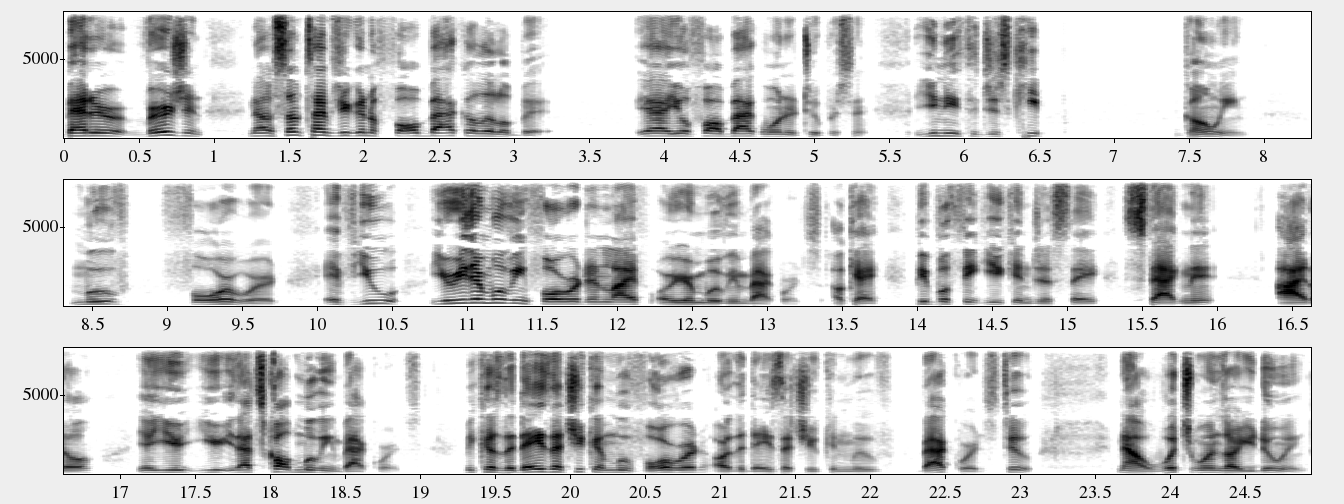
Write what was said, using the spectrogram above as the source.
better version. Now, sometimes you're going to fall back a little bit. Yeah, you'll fall back 1 or 2%. You need to just keep going. Move forward. If you you're either moving forward in life or you're moving backwards, okay? People think you can just stay stagnant, idle. Yeah, you you that's called moving backwards. Because the days that you can move forward are the days that you can move backwards too. Now, which ones are you doing?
